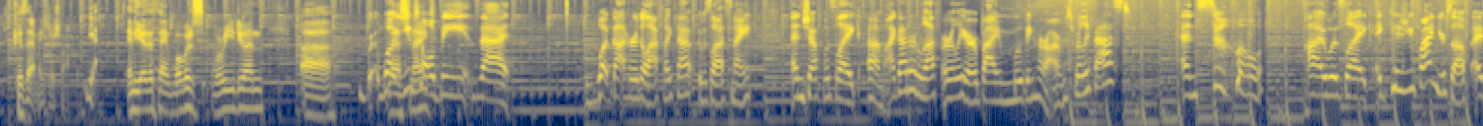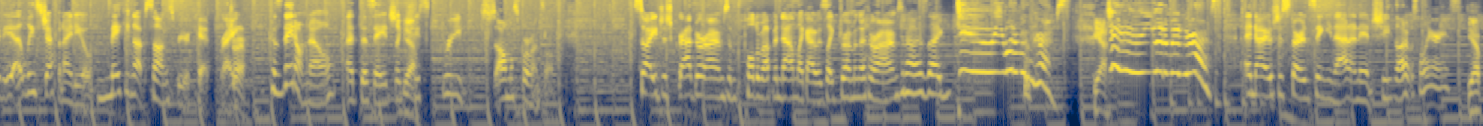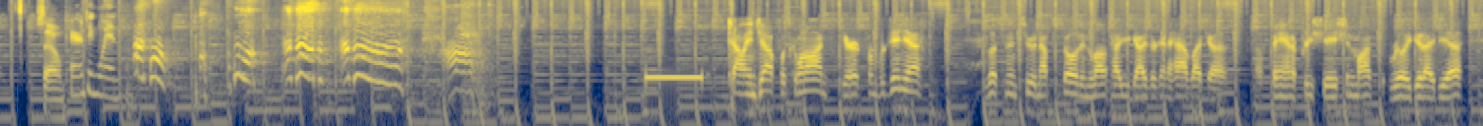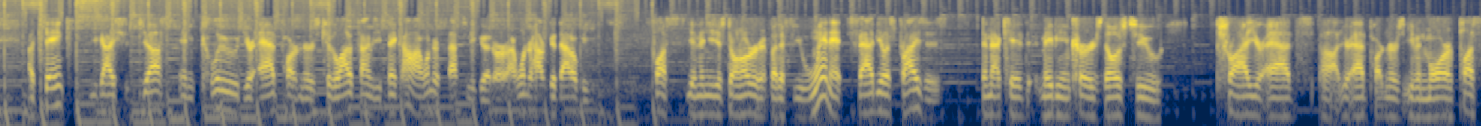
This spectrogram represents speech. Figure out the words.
because that makes her smile. Yeah. And the other thing, what was what were you doing? Uh, Well, you night? told me that what got her to laugh like that, it was last night. And Jeff was like, um, I got her to laugh earlier by moving her arms really fast. And so I was like, because you find yourself, I mean, at least Jeff and I do, making up songs for your kid, right? Sure. Because they don't know at this age. Like Yeah. she's three, almost four months old. So I just grabbed her arms and pulled them up and down like I was like drumming with her arms. And I was like, do you want to move your arms? yeah. Do you want to move your arms? And I was just started singing that, and it, she thought it was hilarious. Yep. So Parenting win. Callie and Jeff, what's going on? Garrett from Virginia. Listening to an episode and love how you guys are going to have like a, a fan appreciation month. Really good idea. I think you guys should just include your ad partners because a lot of times you think, oh, I wonder if that's any good or I wonder how good that'll be. Plus, and then you just don't order it. But if you win it, fabulous prizes, then that could maybe encourage those to try your ads, uh, your ad partners even more. Plus,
